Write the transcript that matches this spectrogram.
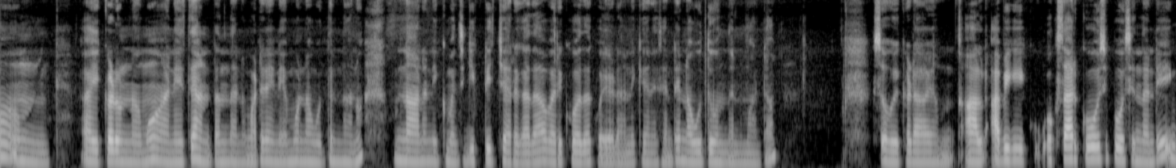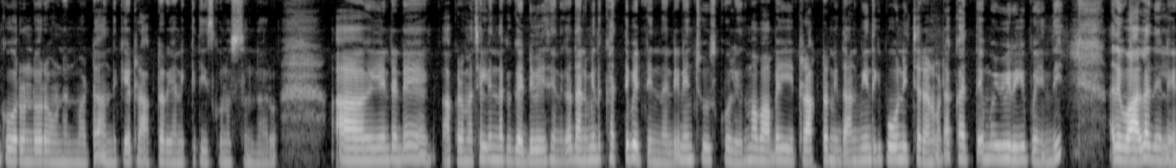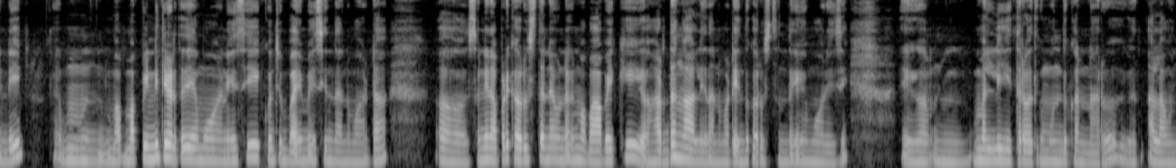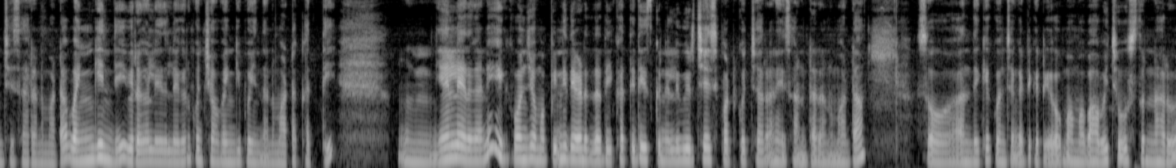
ఇక్కడ ఉన్నాము అనేసి అంటుందన్నమాట. నేనేమో నవ్వుతున్నాను. నాన్న నీకు మంచి గిఫ్ట్ ఇచ్చారు కదా వరి కోద కోయడానికి అనేసి అంటే నవ్వుతూ ఉందన్నమాట. సో ఇక్కడ అవి ఒకసారి కోసి పోసిందంటే ఇంకో రెండో రౌండ్ అనమాట అందుకే ట్రాక్టర్ వెనక్కి తీసుకొని వస్తున్నారు. ఏంటంటే అక్కడ మా చెల్లి ఇందాక గడ్డి వేసింది కదా దాని మీద కత్తి పెట్టిందండి. నేను చూసుకోలేదు. మా బాబాయ్ ట్రాక్టర్ని దాని మీదకి పోనిచ్చారనమాట ఆ కత్తి ఏమో విరిగిపోయింది. అది వాళ్ళదేలేండి. మా మా పిన్ని తిడుతుందేమో అనేసి కొంచెం భయం వేసింది అనమాట సో నేను అప్పటికి అరుస్తూనే ఉన్నా కానీ మా బాబాయ్కి అర్థం కాలేదన్నమాట ఎందుకు అరుస్తుంది ఏమో అనేసి. ఇక మళ్ళీ తర్వాతకి ముందుకన్నారు. అలా ఉంచేసారనమాట వంగింది విరగలేదులే కానీ కొంచెం వంగిపోయిందన్నమాట కత్తి. ఏం లేదు కానీ కొంచెం మా పిన్ని తేడుతుంది కత్తి తీసుకుని వెళ్ళి విరిచేసి పట్టుకొచ్చారు అనేసి అంటారనమాట సో అందుకే కొంచెం గట్టి గట్టిగా మా అమ్మ బాబాయ్ చూస్తున్నారు.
